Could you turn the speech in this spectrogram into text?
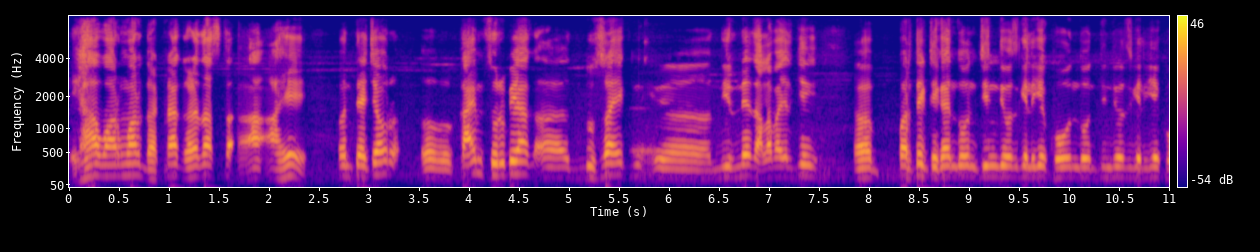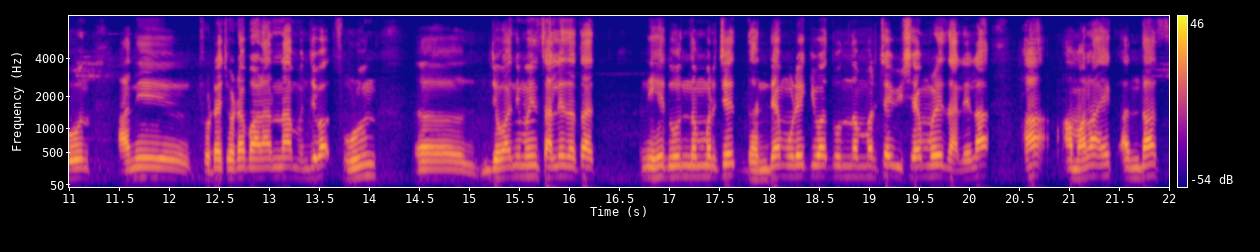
ह्या वारंवार घटना घडत असता आहे. पण त्याच्यावर कायमस्वरूपी हा, दुसरा एक निर्णय झाला पाहिजे की प्रत्येक ठिकाणी दोन तीन दिवस गेले की खोन दोन तीन दिवस गेले की खोन. आणि छोट्या छोट्या बाळांना म्हणजे बा सोडून जवानी जवानीमध्ये चालले जातात. आणि हे दोन नंबरचे धंद्यामुळे किंवा दोन नंबरच्या विषयामुळे झालेला हा आम्हाला एक अंदाज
